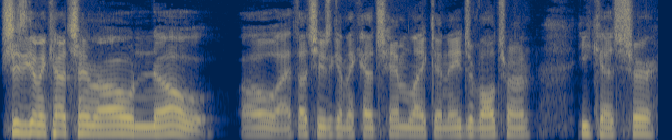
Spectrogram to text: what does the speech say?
She's gonna catch him. Oh no! Oh, I thought she was gonna catch him like in Age of Ultron. He catched her.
